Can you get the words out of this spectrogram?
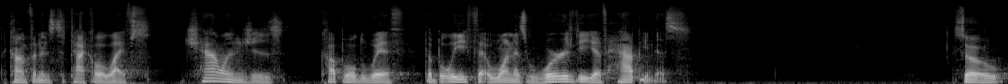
the confidence to tackle life's challenges coupled with the belief that one is worthy of happiness. So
